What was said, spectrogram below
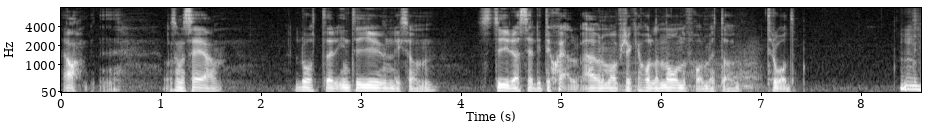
ja, vad ska man säga, låter intervjun liksom styra sig lite själv. Även om man försöker hålla någon form av tråd. Mm.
